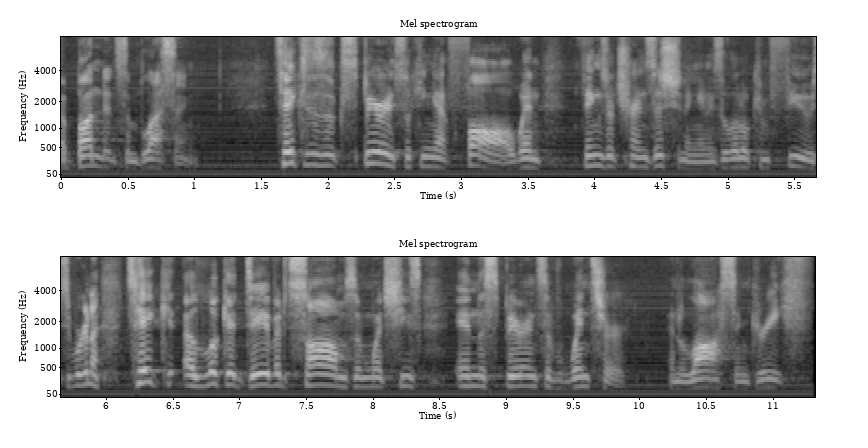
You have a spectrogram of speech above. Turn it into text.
abundance and blessing. Take his experience looking at fall when things are transitioning and he's a little confused. We're going to take a look at David's Psalms in which he's in the experience of winter and loss and grief.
